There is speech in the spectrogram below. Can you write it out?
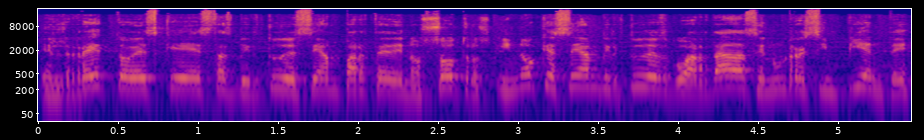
El reto es que estas virtudes sean parte de nosotros y no que sean virtudes guardadas en un recipiente,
